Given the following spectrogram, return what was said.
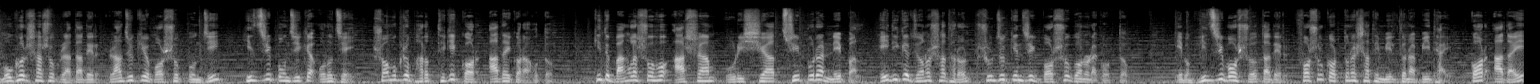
মুঘল শাসকরা তাদের রাজকীয় বর্ষপঞ্জি, হিজরি পঞ্জিকা অনুযায়ী সমগ্র ভারত থেকে কর আদায় করা হতো। কিন্তু বাংলাসহ আসাম, উড়িষ্যা, ত্রিপুরা, নেপাল এই দিকের জনসাধারণ সূর্যকেন্দ্রিক বর্ষ গণনা করত এবং হিজরি বর্ষ তাদের ফসল কর্তনের সাথে মিলত না বিধায় কর আদায়ে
